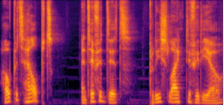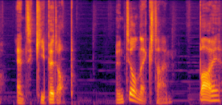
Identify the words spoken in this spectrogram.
Hope it helped, and if it did, please like the video and keep it up. Until next time, bye!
